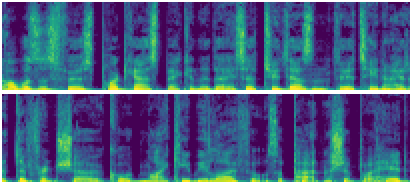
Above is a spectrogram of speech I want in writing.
I was his first podcast back in the day. So 2013, I had a different show called My Kiwi Life. It was a partnership I had.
